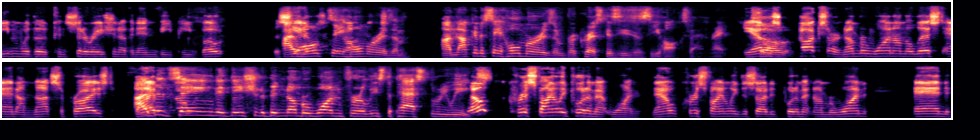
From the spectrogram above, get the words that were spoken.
even with the consideration of an MVP vote. The I won't say Seahawks- homerism I'm not going to say homerism for Chris because he's a Seahawks fan right Yeah, so Seahawks are number one on the list, and I'm not surprised. I've been oh. saying that they should have been number one for at least the past three weeks Well, Chris finally put him at one. Now Chris finally decided to put him at number one. And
